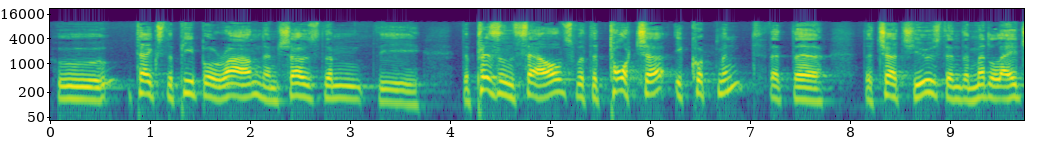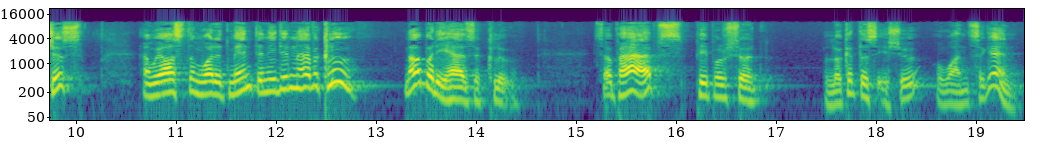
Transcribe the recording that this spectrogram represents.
who takes the people around and shows them the, the prison cells with the torture equipment that the, the church used in the Middle Ages. And we asked him what it meant, and he didn't have a clue. Nobody has a clue. So perhaps people should look at this issue once again.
